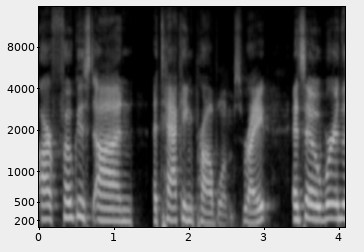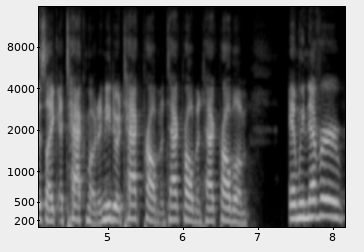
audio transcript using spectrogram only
are focused on attacking problems, right? And so we're in this like attack mode. I need to attack problem, attack problem, attack problem. And we never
